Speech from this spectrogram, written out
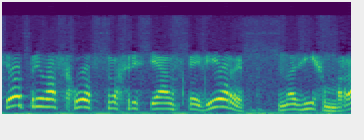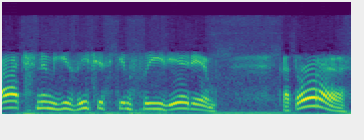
все превосходство христианской веры над их мрачным языческим суеверием, которое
